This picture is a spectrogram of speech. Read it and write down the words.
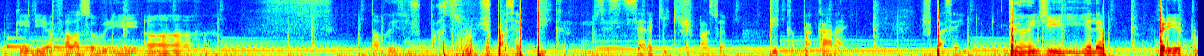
Eu queria falar sobre. Uh, talvez o espaço. O espaço é pica. Vamos ser sinceros aqui que espaço é pica pra caralho. O espaço é grande e ele é preto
